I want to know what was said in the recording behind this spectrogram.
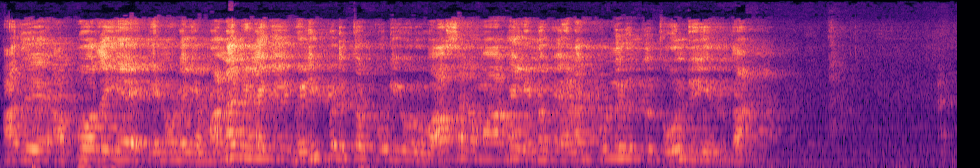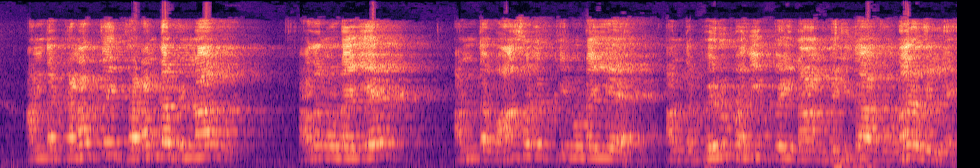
அது அப்போதைய என்னுடைய மனநிலையை வெளிப்படுத்தக்கூடிய ஒரு வாசகமாக என்னும் எனக்குள்ளிருந்து தோன்றியதுதான். அந்த கணத்தை கடந்த பின்னால் அதனுடைய அந்த வாசகத்தினுடைய அந்த பெருமதிப்பை நான் பெரிதாக உணரவில்லை.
